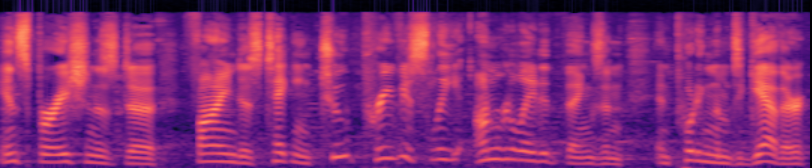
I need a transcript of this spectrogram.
Inspiration is defined as taking two previously unrelated things and, and putting them together,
